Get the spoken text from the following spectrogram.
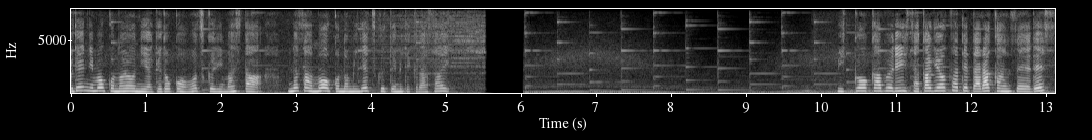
腕にもこのようにやけど痕を作りました。皆さんもお好みで作ってみてください。ウィッグをかぶり逆毛を立てたら完成です。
